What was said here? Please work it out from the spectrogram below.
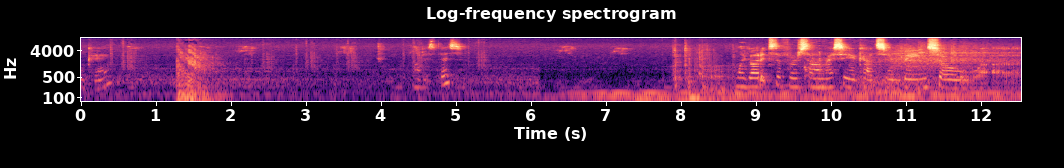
okay. What is this? Oh my god, it's the first time I see a cutscene being so... Uh,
